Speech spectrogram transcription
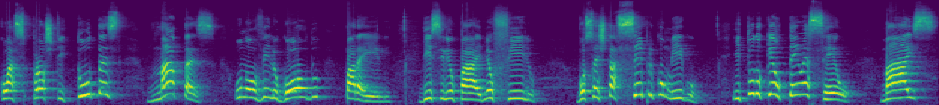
com as prostitutas, matas o novilho gordo para ele. Disse-lhe o pai: Meu filho, você está sempre comigo e tudo que eu tenho é seu. Mas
